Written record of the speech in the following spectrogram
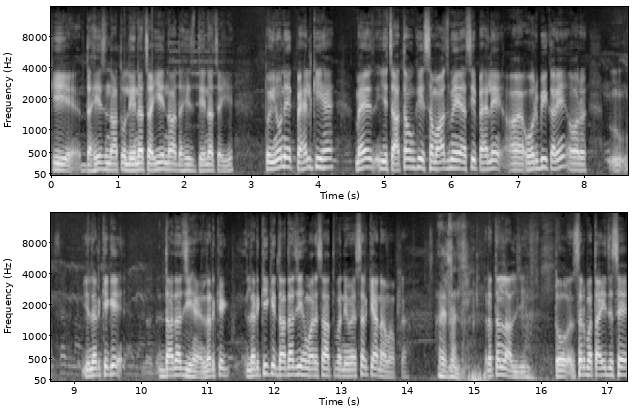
कि दहेज ना तो लेना चाहिए ना दहेज देना चाहिए। तो इन्होंने एक पहल की है। मैं ये चाहता हूँ कि समाज में ऐसी पहलें और भी करें और ये लड़के के दादाजी हैं। लड़के लड़की के दादाजी हमारे साथ बने हुए हैं। सर क्या नाम है आपका? रतन जी। रतन लाल जी। तो सर बताइए जैसे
